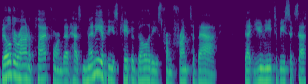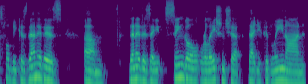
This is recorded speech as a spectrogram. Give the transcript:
build around a platform that has many of these capabilities from front to back that you need to be successful because then it is um, then it is a single relationship that you could lean on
